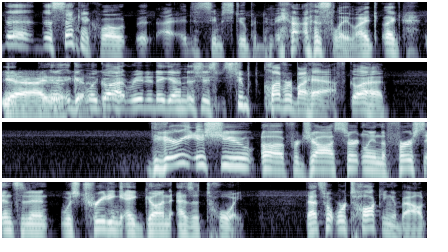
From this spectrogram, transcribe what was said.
The the second quote, uh, it just seems stupid to me, honestly. Like like Yeah, I uh, know. uh, go- well, go ahead, read it again. This is too clever by half. Go ahead. The very issue uh, for Ja, certainly in the first incident, was treating a gun as a toy. That's what we're talking about.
